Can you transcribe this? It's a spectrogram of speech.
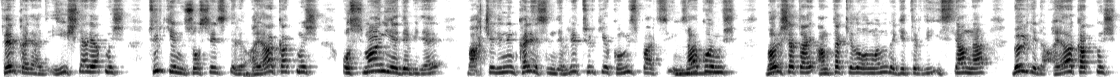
fevkalade iyi işler yapmış. Türkiye'nin sosyalistleri ayağa kalkmış. Osmaniye'de bile Bahçeli'nin kalesinde bile Türkiye Komünist Partisi imza koymuş. Barış Atay Antakyalı olmanın da getirdiği isyanla bölgede ayağa kalkmış.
